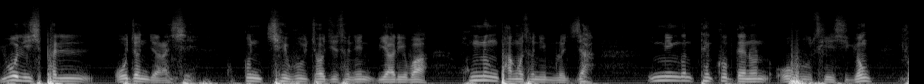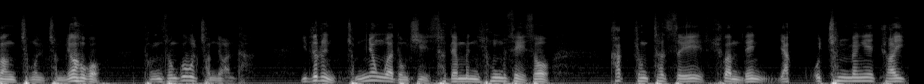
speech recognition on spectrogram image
6월 28일 오전 11시 국군 최후 저지선인 미아리와 홍릉 방어선이 무너지자 인민군 탱크 부대는 오후 3시경 중앙청을 점령하고 방송국을 점령한다. 이들은 점령과 동시 서대문 형무소에서 각 경찰서에 수감된 약 5천 명의 좌익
